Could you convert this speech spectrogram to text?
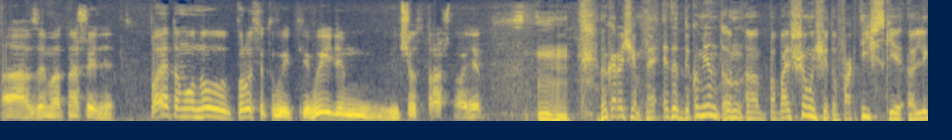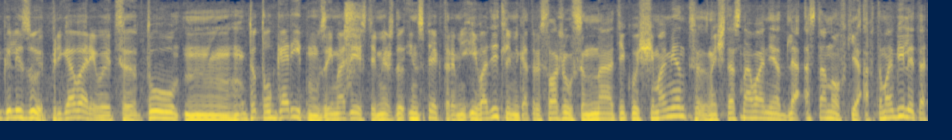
а, взаимоотношений. Поэтому, ну, просят выйти. Выйдем, ничего страшного нет. Угу. Ну, короче, этот документ, он по большому счету фактически легализует, приговаривает ту, тот алгоритм взаимодействия между инспекторами и водителями, который сложился на текущий момент. Значит, основание для остановки автомобиля – это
